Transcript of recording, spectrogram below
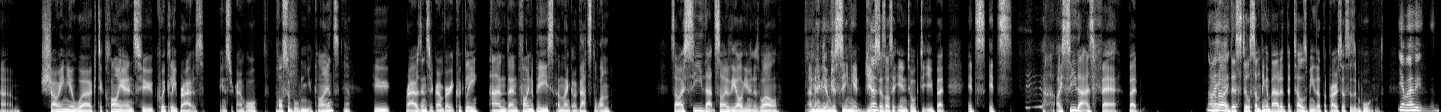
um, showing your work to clients who quickly browse Instagram or possible new clients Yeah. who browse Instagram very quickly and then find a piece and then go, that's the one. So I see that side of the argument as well. And maybe I'm just seeing it just as I sit here and talk to you, but it's, it's, I see that as fair, but no, I don't know. There's still something about it that tells me that the process is important. yeah, well, I mean,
